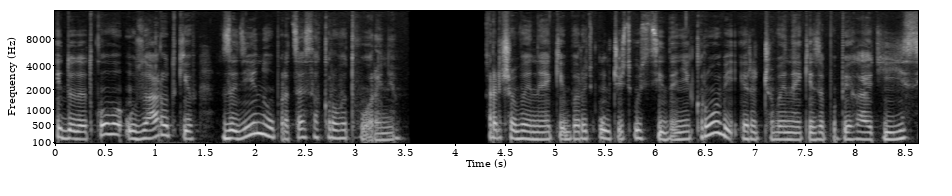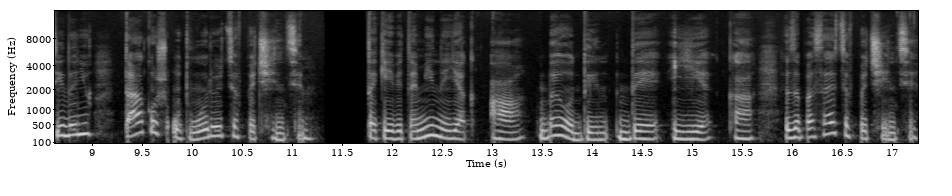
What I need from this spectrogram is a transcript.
і додатково у зародків, задіяно у процесах кровотворення. Речовини, які беруть участь у сіданні крові, і речовини, які запобігають її сіданню, також утворюються в печінці. Такі вітаміни, як А, В1, Д, Е, К, запасаються в печінці,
